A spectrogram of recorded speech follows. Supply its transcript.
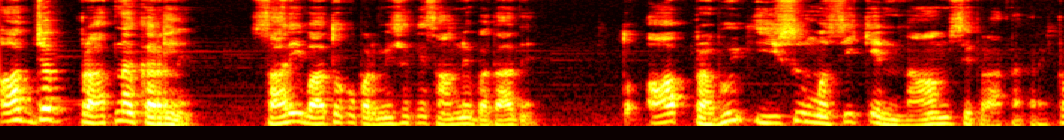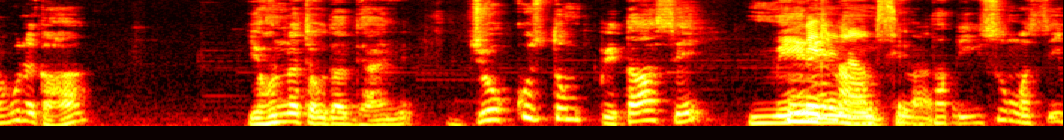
आप जब प्रार्थना कर लें सारी बातों को परमेश्वर के सामने बता दें तो आप प्रभु यीशु मसीह के नाम से प्रार्थना करें। प्रभु ने कहा यहुन्ना चौदह अध्याय में जो कुछ तुम पिता से मेरे, मेरे नाम, नाम से अर्थात यीशु मसीह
